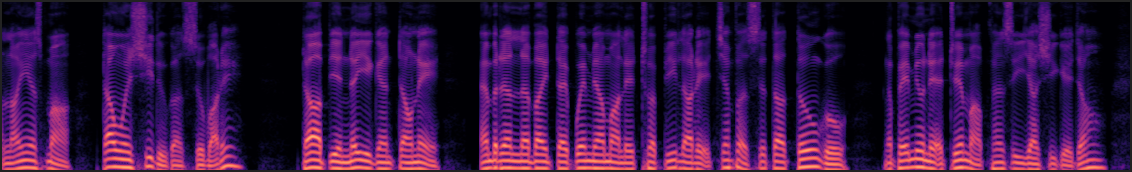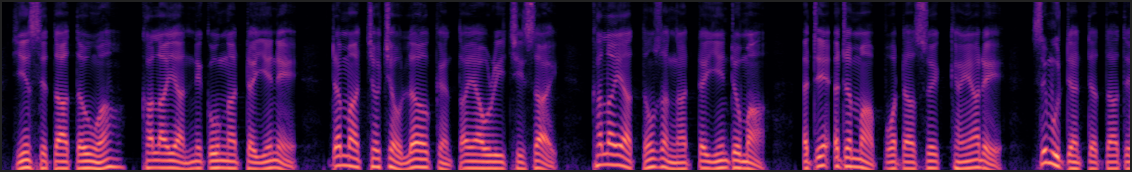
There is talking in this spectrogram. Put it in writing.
Alliance မှတာဝန်ရှိသူကဆိုပါတယ်။ဒါအပြင်နေရီကန်တောင်နဲ့အမ်ဘရန်လန်ပိုင်တိုက်ပွဲများမှလည်းထွက်ပြေးလာတဲ့အကြမ်းဖက်စစ်သား၃ဦးကိုငပဲမြို့နယ်အတွင်းမှာဖမ်းဆီးရရှိခဲ့ကြောင်းရင်းစစ်သား၃ဟာခလာရ295တပ်ရင်းနဲ့တပ်မ66လက်အောက်ခံတာယာဝရီခြေဆိုင် ခလာရ35တပ်ရင်းတို့မှအတင်းအဓမ္မပေါ်တာဆွဲခံရတဲ့စစ်မှုတန်းတပ်သားတွေ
